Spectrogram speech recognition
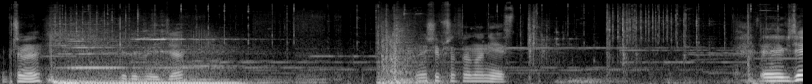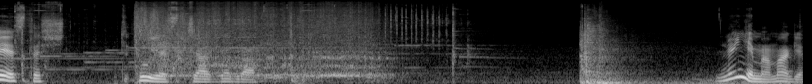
Zobaczymy, kiedy wyjdzie. Najszybsza to ona nie jest. Yy, gdzie jesteś? Ty, tu jest dziad, dobra. No i nie ma, magia.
